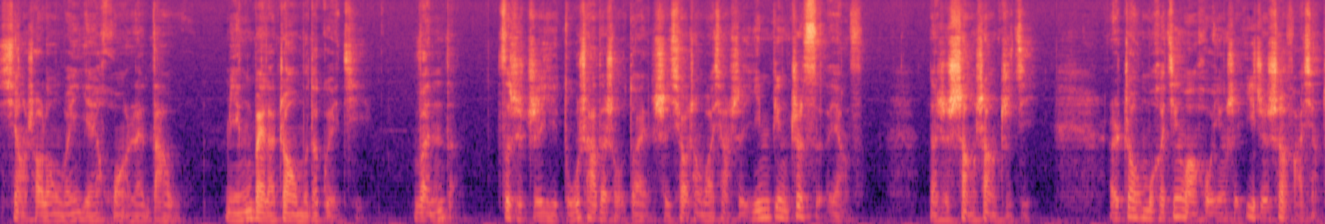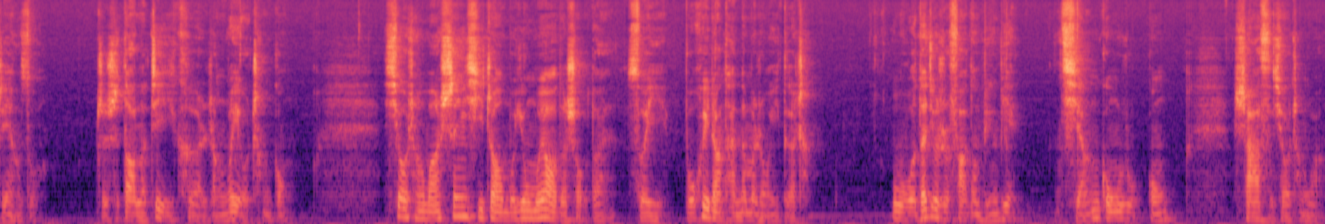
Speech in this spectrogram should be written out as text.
项少龙闻言恍然大悟，明白了赵牧的诡计。文的自是指以毒杀的手段使孝成王像是因病致死的样子，那是上上之计。而赵牧和金王后应是一直设法想这样做，只是到了这一刻仍未有成功。孝成王深悉赵牧用不药的手段，所以不会让他那么容易得逞。武的就是发动兵变，强攻入宫，杀死孝成王，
